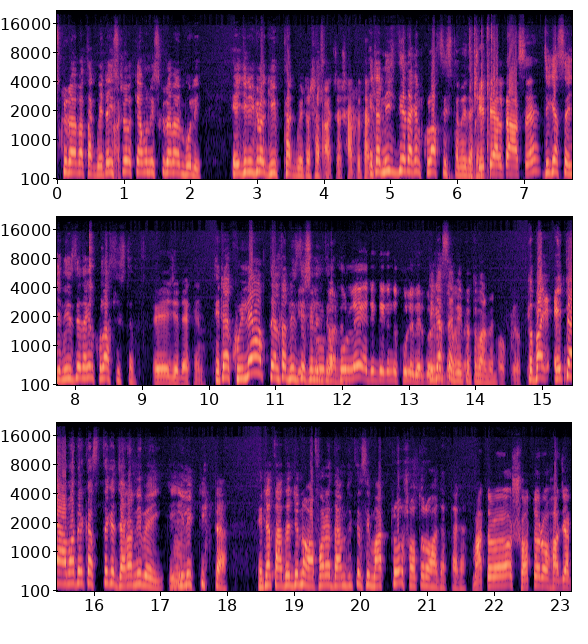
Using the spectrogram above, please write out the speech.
স্ক্রু ড্রাইভার থাকবে। এটা স্ক্রু কেমন স্ক্রু ড্রাইভার আমি বলি? এই জিনিসগুলো গিফট থাকবে এটার সাথে। আচ্ছা সাথে থাকবে। এটা নিচ দিয়ে দেখেন খোলার সিস্টেম এই দেখেন। তেলটা আছে ঠিক আছে এই যে নিচ দিয়ে দেখেন খোলার সিস্টেম এই যে দেখেন। এটা খুইলে তেলটা নিচ দিয়ে ফেলে দিতে পারবেন। খুললে এদিক দিয়ে কিন্তু খুলে বের করে ঠিক আছে বের করতে পারবেন। তো ভাই এটা আমাদের কাছ থেকে যারা নিবে এই ইলেকট্রিকটা এটা তাদের জন্য অফারের দাম দিতেছি মাত্র সতেরো হাজার টাকা। মাত্র সতেরো হাজার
